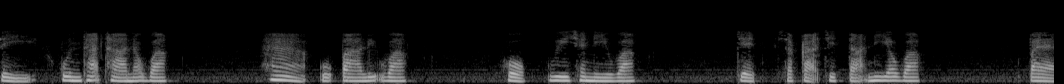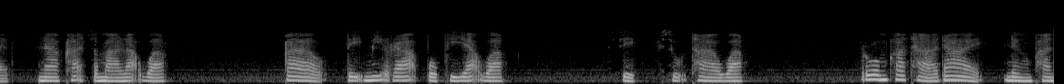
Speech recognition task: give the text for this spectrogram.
สี่กุณฑทานวรคห้าอุปาลิวักหกวีชนีวัก เจ็ดสกจิตตนิยวักแปดนาคสมาละวักเก้าติมิระปุพิยวักสิบสุทาวักรวมคาถาได้หนึ่งพัน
